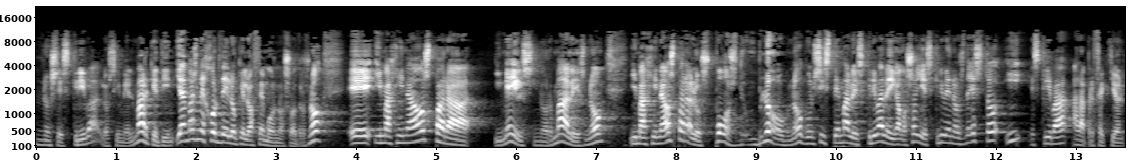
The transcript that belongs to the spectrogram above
nos escriba los email marketing. Y además mejor de lo que lo hacemos nosotros, ¿no? Eh, imaginaos para emails normales, ¿no? Imaginaos para los posts de un blog, ¿no? Que un sistema lo escriba, le digamos, oye, escríbenos de esto y escriba a la perfección.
